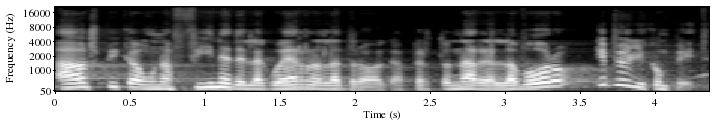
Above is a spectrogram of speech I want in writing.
auspica una fine della guerra alla droga per tornare al lavoro che più gli compete.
